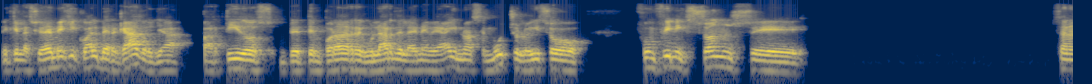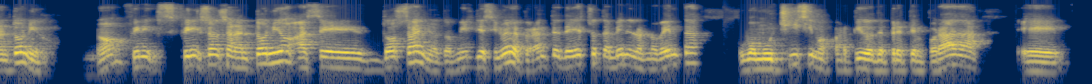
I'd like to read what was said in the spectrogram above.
de que la Ciudad de México ha albergado ya partidos de temporada regular de la NBA y no hace mucho lo hizo, fue Phoenix Suns eh, San Antonio, ¿no? Phoenix, Phoenix Suns San Antonio hace dos años, 2019, pero antes de esto también en los 90 Hubo muchísimos partidos de pretemporada. Eh,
